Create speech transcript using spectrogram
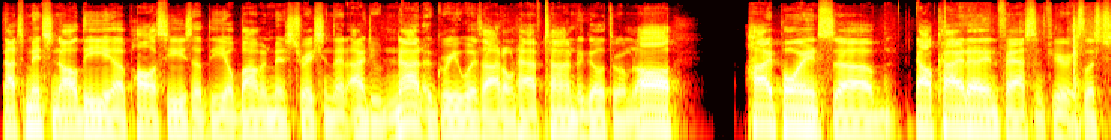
Not to mention all the uh, policies of the Obama administration that I do not agree with. I don't have time to go through them at all. High points, uh, Al Qaeda, and Fast and Furious. Let's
